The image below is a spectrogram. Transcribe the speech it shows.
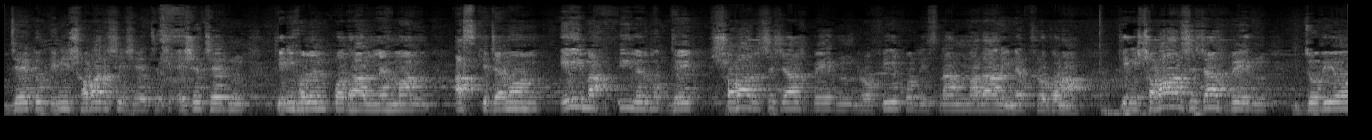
যেহেতু তিনি সবার শেষে এসেছেন, তিনি হলেন প্রধান মেহমান। আজকে যেমন এই মাহফিলের মধ্যে সবার শেষে আসবেন রফিকুল ইসলাম মাদানী নেত্রকোনা। তিনি সবার শেষে আসবেন, যদিও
